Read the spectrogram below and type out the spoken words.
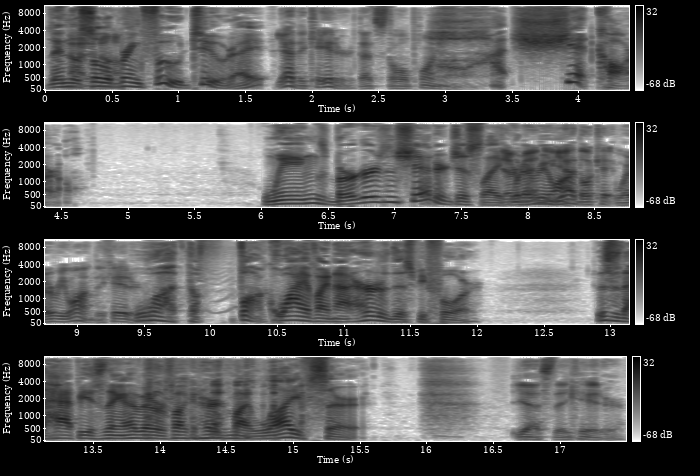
Then so they'll enough. bring food too, right? Yeah, they cater. That's the whole point. Oh, hot shit, Carl. Wings, burgers, and shit, or just like Their whatever menu, you Yeah, want. they'll ca- whatever you want. They cater. What the fuck? Why have I not heard of this before? This is the happiest thing I've ever fucking heard in my life, sir. Yes, they cater.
